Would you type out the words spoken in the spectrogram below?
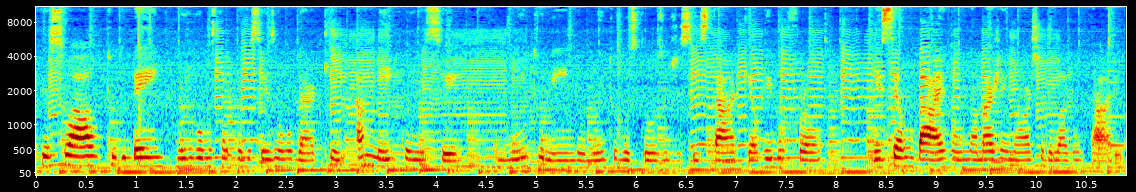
pessoal, tudo bem? Hoje eu vou mostrar para vocês um lugar que eu amei conhecer, é muito lindo, muito gostoso de se estar, que é o Riverfront. Esse é um bairro na margem norte do Lago Ontário.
